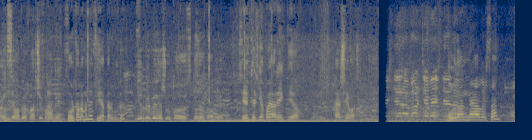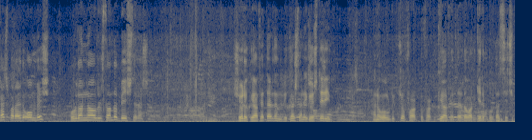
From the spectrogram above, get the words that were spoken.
Hangisi abi? Karışık abi. Ortalama ne fiyatlar burada? 25, 30, 40 abi. Senin tezgah bayağı renkli ya. Her şey var. 5 lira, barça 5 lira. Buradan ne alırsan kaç paraydı? 15. Buradan ne alırsan da 5 lira. Şöyle kıyafetlerden de birkaç tane göstereyim. Hani oldukça farklı farklı kıyafetler de var. Gelip buradan seçip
